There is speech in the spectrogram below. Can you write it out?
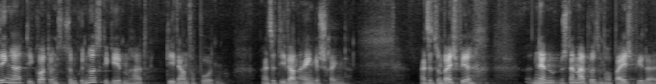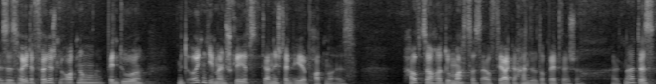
Dinge, die Gott uns zum Genuss gegeben hat, die werden verboten. Also die werden eingeschränkt. Also zum Beispiel, nenn, nenn mal bloß ein paar Beispiele. Es ist heute völlig in Ordnung, wenn du mit irgendjemandem schläfst, der nicht dein Ehepartner ist. Hauptsache, du machst das auf fair gehandelter Bettwäsche. Halt, ne? Das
